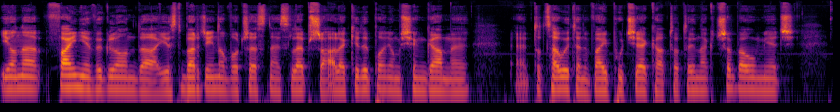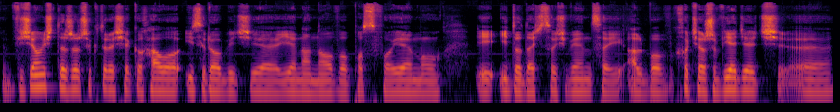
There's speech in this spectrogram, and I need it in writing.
i ona fajnie wygląda, jest bardziej nowoczesna, jest lepsza, ale kiedy po nią sięgamy, e, to cały ten vibe ucieka, to, to jednak trzeba umieć wziąć te rzeczy, które się kochało i zrobić je, je na nowo, po swojemu i, i dodać coś więcej, albo chociaż wiedzieć, e,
